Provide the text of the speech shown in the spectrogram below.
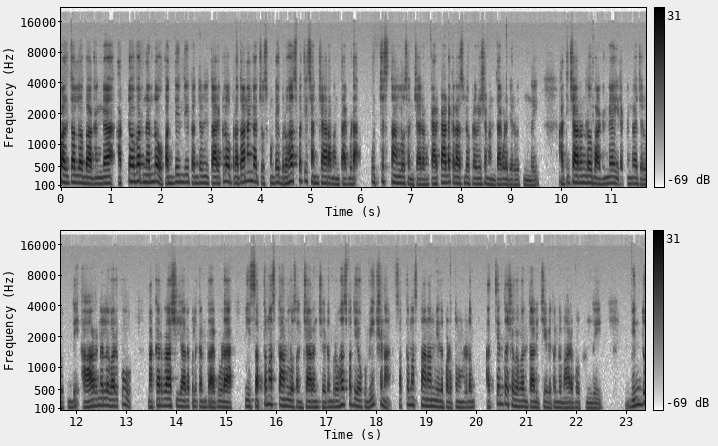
ఫలితాల్లో భాగంగా అక్టోబర్ నెలలో పద్దెనిమిది పంతొమ్మిది తారీఖులో ప్రధానంగా చూసుకుంటే బృహస్పతి సంచారం అంతా కూడా ఉచ్చస్థానంలో సంచారం కర్కాటక రాశిలో ప్రవేశం అంతా కూడా జరుగుతుంది. అతిచారంలో భాగంగా ఈ రకంగా జరుగుతుంది. ఆరు నెలల వరకు మకర రాశి జాతకులకంతా కూడా ఈ సప్తమ స్థానంలో సంచారం చేయడం బృహస్పతి యొక్క వీక్షణ సప్తమ స్థానం మీద పడుతూ ఉండడం అత్యంత శుభ ఫలితాలు ఇచ్చే విధంగా మారబోతుంది. విందు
